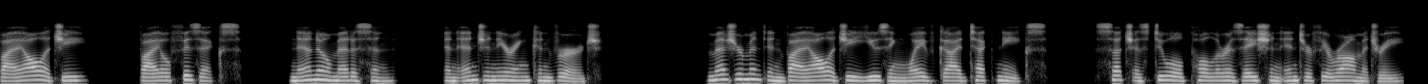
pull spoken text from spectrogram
biology, biophysics, nanomedicine, and engineering converge. Measurement in biology using waveguide techniques, such as dual polarization interferometry,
